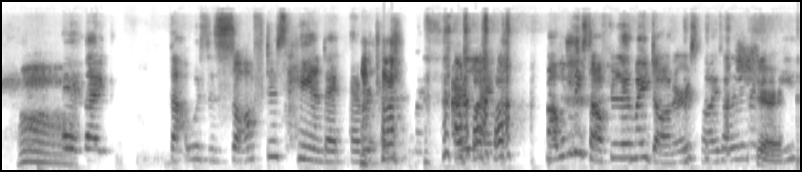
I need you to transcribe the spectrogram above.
and like that was the softest hand I ever touched in my entire life. Probably softer than my daughter's, probably softer than my sure. baby.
